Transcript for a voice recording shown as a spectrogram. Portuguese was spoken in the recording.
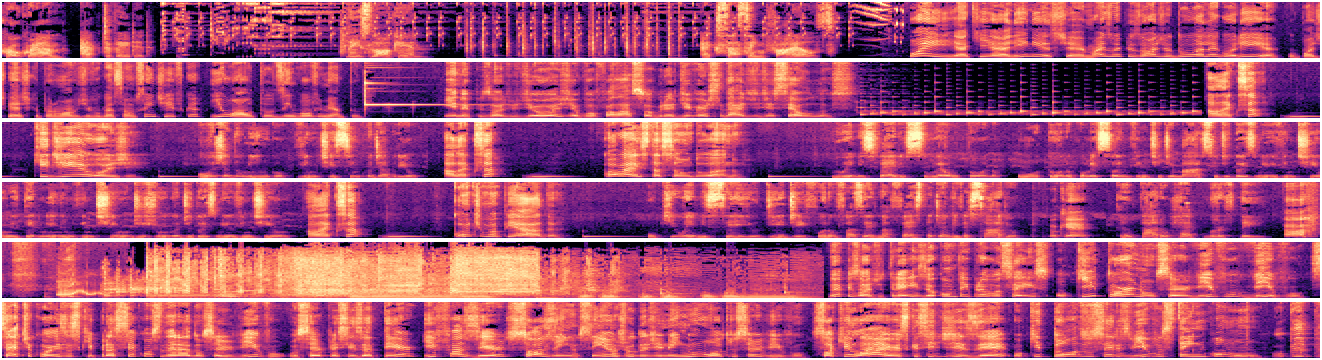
Program activated. Please log in. Accessing files. Oi, aqui é a Aline e este é mais um episódio do Alegoria, o podcast que promove divulgação científica e o autodesenvolvimento. E no episódio de hoje eu vou falar sobre a diversidade de células. Alexa, que dia é hoje? Hoje é domingo, 25 de abril. Alexa, qual é a estação do ano? No hemisfério sul é outono. O outono começou em 20 de março de 2021 e termina em 21 de junho de 2021. Alexa, conte uma piada. O que o MC e o DJ foram fazer na festa de aniversário? O quê? Cantar o Happy Birthday. Ah. No episódio 3, eu contei para vocês o que torna um ser vivo vivo. Sete coisas que, para ser considerado um ser vivo, o ser precisa ter e fazer sozinho, sem a ajuda de nenhum outro ser vivo. Só que lá eu esqueci de dizer o que todos os seres vivos têm em comum. O pipi.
